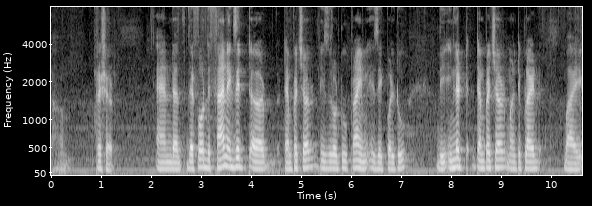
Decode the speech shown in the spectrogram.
um, pressure and uh, therefore, the fan exit uh, temperature T 02 prime is equal to the inlet temperature multiplied by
